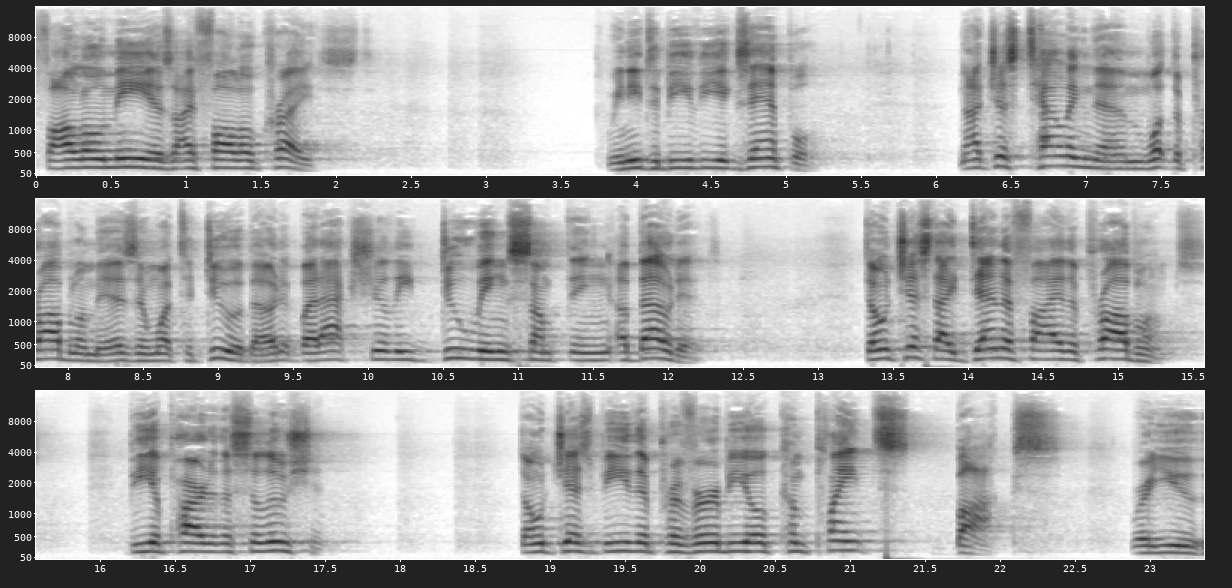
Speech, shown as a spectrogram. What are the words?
Follow me as I follow Christ. We need to be the example. Not just telling them what the problem is and what to do about it, but actually doing something about it. Don't just identify the problems, be a part of the solution. Don't just be the proverbial complaints box. where you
